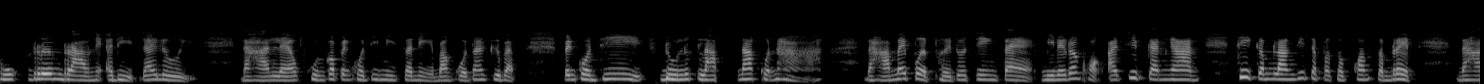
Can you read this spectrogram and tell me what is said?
ทุกข์เรื่องราวในอดีตได้เลย นะคะ แล้วคุณก็เป็นคนที่มีเสน่ห์บางคนนั่นคือแบบ เป็นคนที่ดูลึกลับน่าค้นหานะคะไม่เปิดเผยตัวจริง แต่มีในเรื่องของอาชีพการงาน ที่กำลังที่จะประสบความสำเร็จนะคะ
